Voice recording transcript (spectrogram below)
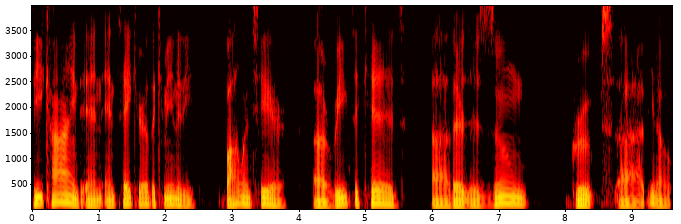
be kind and and take care of the community. Volunteer, uh, read to kids. Uh, there, there's Zoom groups. Uh, you know,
